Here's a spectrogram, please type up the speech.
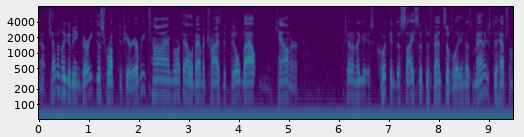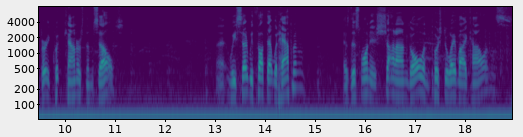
Now, Chattanooga being very disruptive here. Every time North Alabama tries to build out and counter, Chattanooga is quick and decisive defensively and has managed to have some very quick counters themselves. Uh, we said we thought that would happen as this one is shot on goal and pushed away by Collins.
